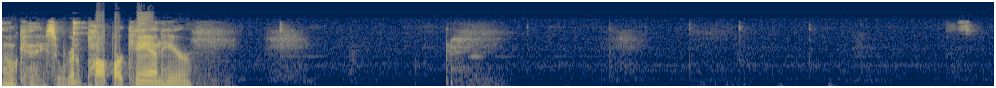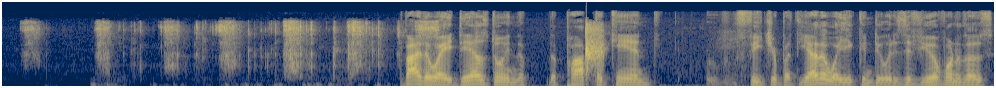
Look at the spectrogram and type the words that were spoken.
Okay, so we're going to pop our can here. By the way, Dale's doing the the pop the can feature, but the other way you can do it is if you have one of those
